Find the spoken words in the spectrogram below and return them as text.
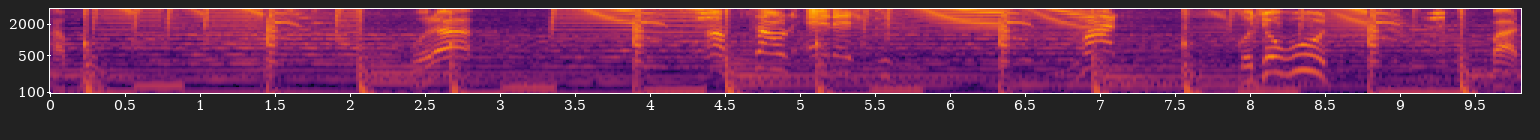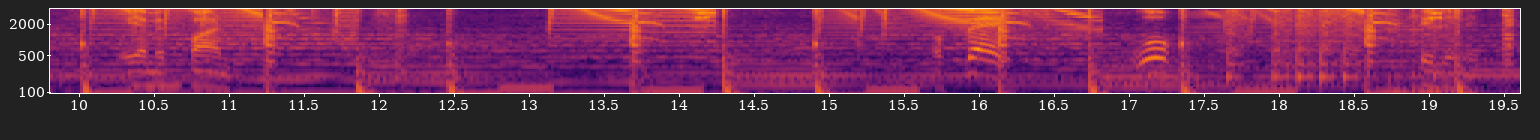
Kabu what up? Uptown energy. Mad. Kojo wood. Badness. Ɔyɛ me fan. Effect. Whoa. Killing it.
